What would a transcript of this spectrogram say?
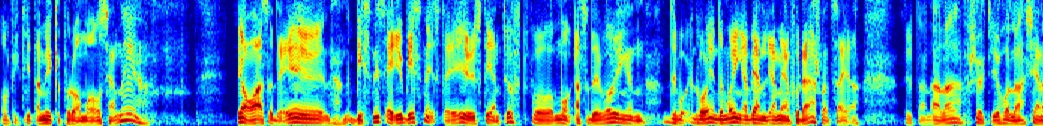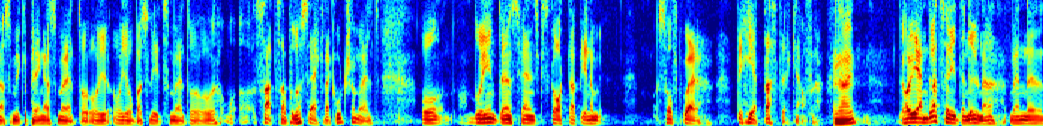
och fick titta mycket på dem. Och sen Ja, alltså det är ju, business är ju business. Det är ju stentufft. På må, alltså det, var ingen, det, var, det, var, det var inga vänliga människor där så att säga. Utan alla försökte ju hålla, tjäna så mycket pengar som möjligt och, och, och jobba så lite som möjligt och, och, satsa på så säkra kort som möjligt. Och då är inte en svensk startup inom software det hetaste kanske. Nej. Det har ju ändrat sig lite nu, men eh,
